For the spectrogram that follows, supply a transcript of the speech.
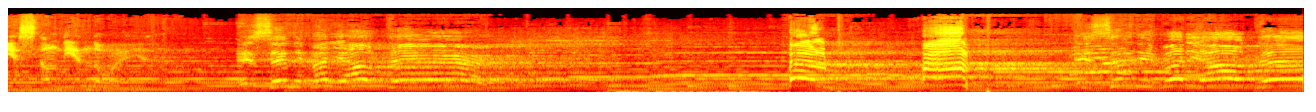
Y está hundiendo, güey. Is anybody out there? ¡Help! ¡Help! Is anybody out there?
